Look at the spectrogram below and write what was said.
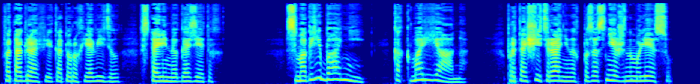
фотографии которых я видел в старинных газетах? Смогли бы они, как Марьяна, протащить раненых по заснеженному лесу?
